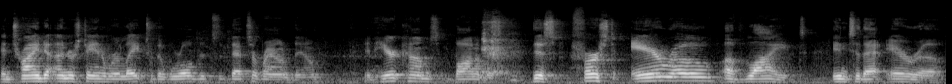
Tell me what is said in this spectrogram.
and trying to understand and relate to the world that's, that's around them. And here comes Barnabas, this first arrow of light into that arrow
